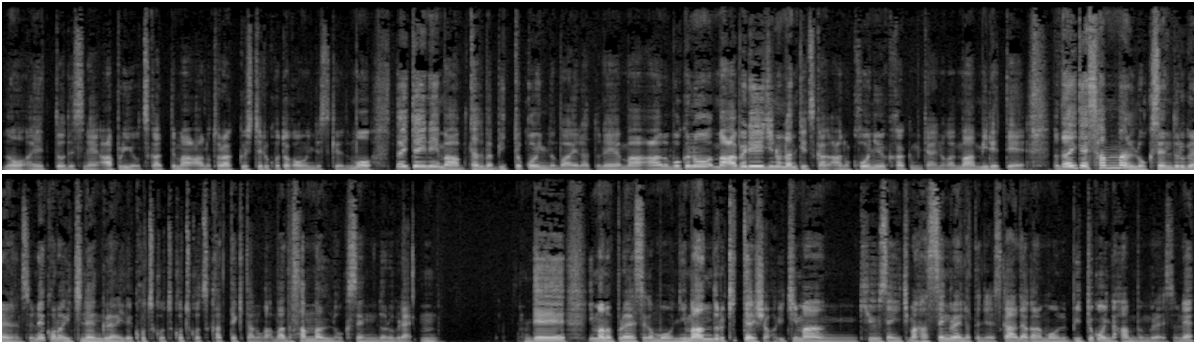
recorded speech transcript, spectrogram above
の、えっとですね、アプリを使って、まあ、あのトラックしてることが多いんですけれども、大体ね、今、例えばビットコインの場合だとね、まあ、あの僕の、まあ、アベレージの、なんていうんですか、あの購入価格みたいのが、まあ、見れて、まあ、大体3万6千ドルぐらいなんですよね。この1年ぐらいでコツコツコツコツ買ってきたのが、まだ3万6千ドルぐらい。うん。で、今のプライスがもう2万ドル切ったでしょ ?1 万9000、1万8000ぐらいになったんじゃないですかだからもうビットコインの半分ぐらいですよね。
